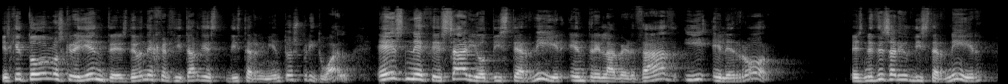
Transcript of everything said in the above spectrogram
Y es que todos los creyentes deben ejercitar discernimiento espiritual. Es necesario discernir entre la verdad y el error. Es necesario discernir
